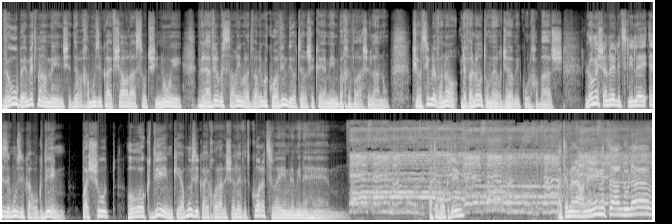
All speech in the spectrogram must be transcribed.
והוא באמת מאמין שדרך המוזיקה אפשר לעשות שינוי ולהעביר מסרים על הדברים הכואבים ביותר שקיימים בחברה שלנו. כשיוצאים לבנו, לבלות, אומר ג'רמי קול חבש, לא משנה לצלילי איזה מוזיקה רוקדים, פשוט רוקדים, כי המוזיקה יכולה לשלב את כל הצבעים למיניהם. אתם רוקדים? אתם מנענעים את הלולב?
